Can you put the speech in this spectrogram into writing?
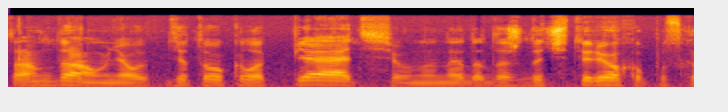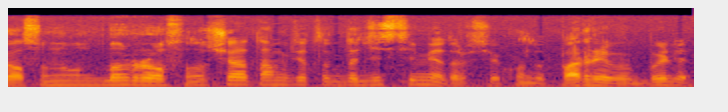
Там, да, у меня вот где-то около 5, он иногда даже до 4 опускался. Ну, он боролся. Ну, вчера там где-то до 10 метров в секунду порывы были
